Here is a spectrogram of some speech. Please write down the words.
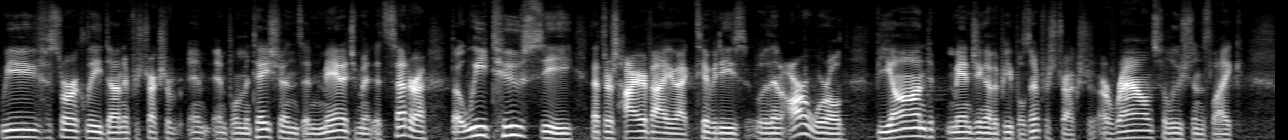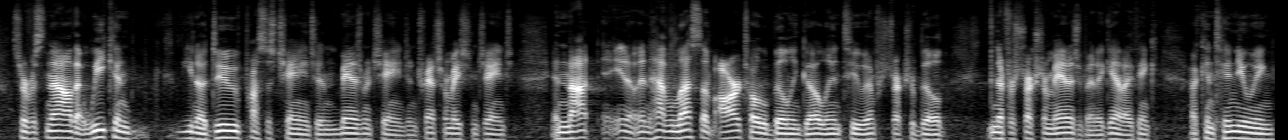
we've historically done infrastructure Im implementations and management, et cetera, but we too see that there's higher value activities within our world beyond managing other people's infrastructure around solutions like ServiceNow that we can you know, do process change and management change and transformation change and not, you know, and have less of our total billing go into infrastructure build and infrastructure management. Again, I think a continuing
